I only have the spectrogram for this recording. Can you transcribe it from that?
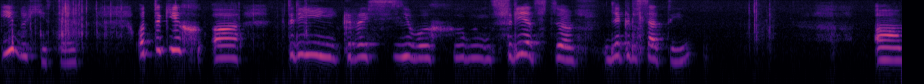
и духи стоят. Вот таких а, три красивых средства для красоты. А,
